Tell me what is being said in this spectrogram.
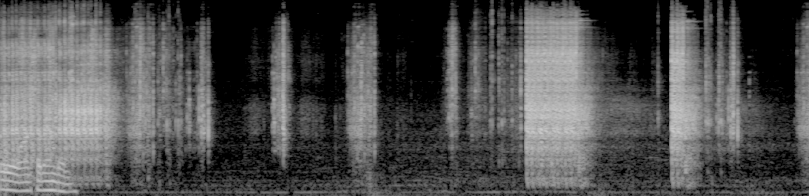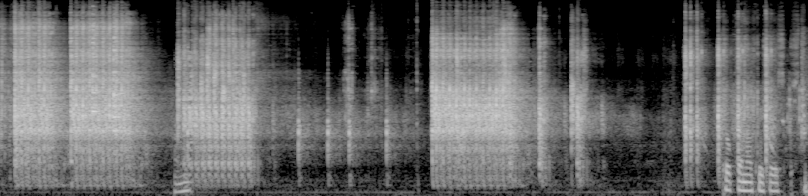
Oo arkadan geldi. bakalım. Çok fena köşeye sıkıştım.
